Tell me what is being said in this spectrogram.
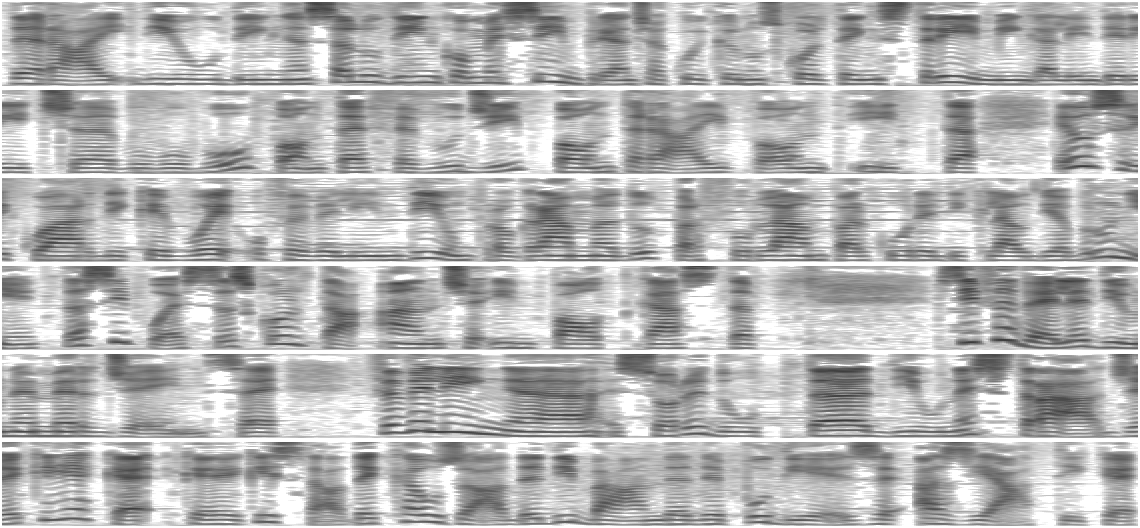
de Rai di Udin. Saludin come sempre, anche a cui che ascolta in streaming all'indirizzo www.fvg.rai.it e us ricordi che voi o fevelin di un programma dut par furlan par cure di Claudia Brugnetta si può ascoltare anche in podcast si fevele di un'emergenza. Fevelin eh, soredut di un'estrage che è, che, che, che sta causate di bande de pudiese asiatiche.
